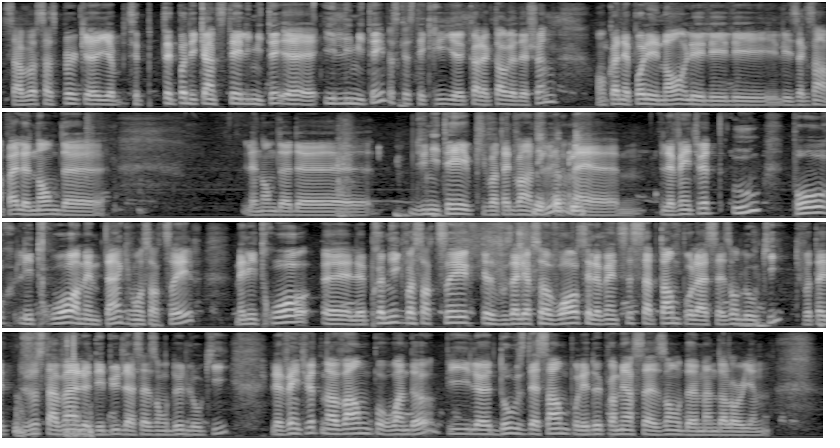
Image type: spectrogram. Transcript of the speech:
Ça, va, ça se peut que a- c'est peut-être pas des quantités limitées, euh, illimitées parce que c'est écrit euh, Collector Edition. On connaît pas les noms, les, les, les- les exemplaires, le nombre de le nombre de, de- d'unités qui va être copies. mais euh, le 28 août pour les trois en même temps qui vont sortir. Mais les trois, euh, le premier qui va sortir, que vous allez recevoir, c'est le 26 septembre pour la saison de Loki, qui va être juste avant le début de la saison 2 de Loki. Le 28 novembre pour Wanda, puis le 12 décembre pour les deux premières saisons de Mandalorian.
